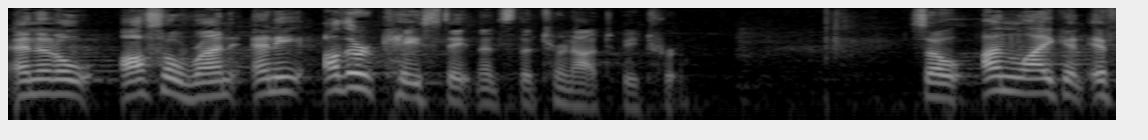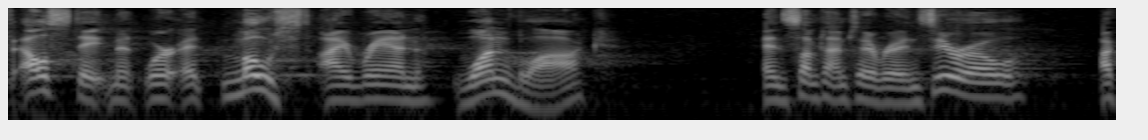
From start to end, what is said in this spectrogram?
And it'll also run any other case statements that turn out to be true. So unlike an if-else statement where at most I ran one block, and sometimes I ran zero, a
